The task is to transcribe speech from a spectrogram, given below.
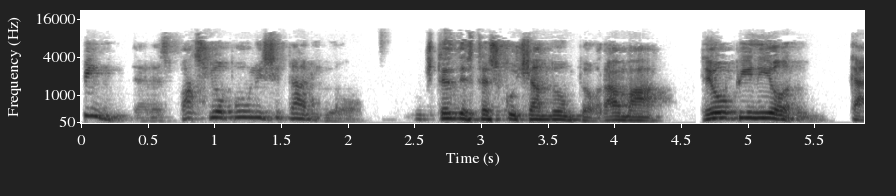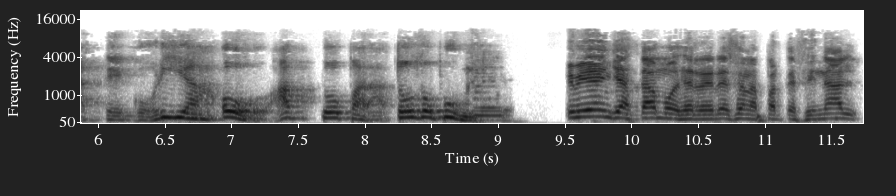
Fin del espacio publicitario. Usted está escuchando un programa de opinión, categoría O, apto para todo público. Muy bien, ya estamos de regreso en la parte final.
